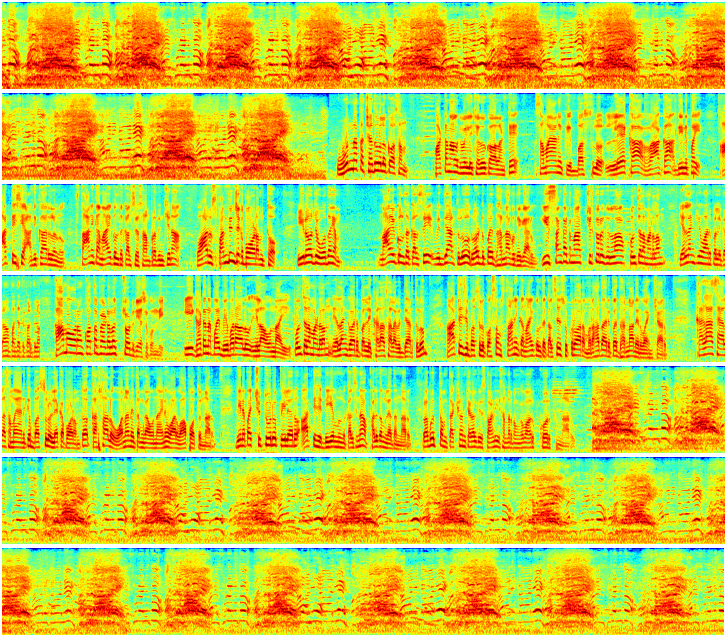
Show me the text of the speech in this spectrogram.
స్టూడెంట్కు స్టూడెంట్కు స్టూడెంట్కు స్టూడెంట్కు కావాలి. కావాలి. కావాలి కావాలి కావాలి కావాలి కావాలి. కావాలి కావాలి. ఉన్నత చదువుల కోసం పట్టణాలకు వెళ్ళి చదువుకోవాలంటే సమయానికి బస్సులు లేక రాక దీనిపై ఆర్టీసీ అధికారులను స్థానిక నాయకులతో కలిసి సంప్రదించిన వారు స్పందించకపోవడంతో ఈరోజు ఉదయం నాయకులతో కలిసి విద్యార్థులు రోడ్డుపై ధర్నాకు దిగారు. ఈ సంఘటన చిత్తూరు జిల్లా పుల్చల మండలం ఎల్లంకి వారిపల్లి గ్రామ పంచాయతీ పరిధిలో కామవరం కొత్తపేటలో చోటు చేసుకుంది. ఈ ఘటనపై వివరాలు ఇలా ఉన్నాయి. పుల్చల మండలం ఎల్లంకివారిపల్లి కళాశాల విద్యార్థులు ఆర్టీసీ బస్సుల కోసం స్థానిక నాయకులతో కలిసి శుక్రవారం రహదారిపై ధర్నా నిర్వహించారు. కళాశాల సమయానికి బస్సులు లేకపోవడంతో కష్టాలు వర్ణనితంగా ఉన్నాయని వారు వాపోతున్నారు. దీనిపై చిత్తూరు పీలేరు ఆర్టీసీ డిఎంలను కలిసినా ఫలితం లేదన్నారు. ప్రభుత్వం తక్షణం చర్యలు తీసుకోవాలని ఈ సందర్భంగా వారు కోరుతున్నారు. స్టూడెంట్లకు స్టూడెంట్లకు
